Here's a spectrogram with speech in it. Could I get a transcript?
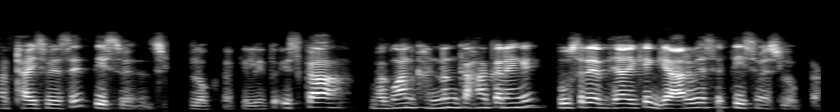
अट्ठाईसवें से तीसवें श्लोक तक के लिए। तो इसका भगवान खंडन कहाँ करेंगे? दूसरे अध्याय के ग्यारहवें से तीसवें श्लोक तक।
